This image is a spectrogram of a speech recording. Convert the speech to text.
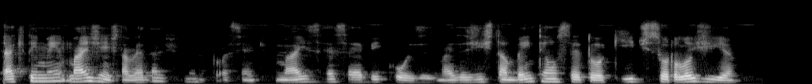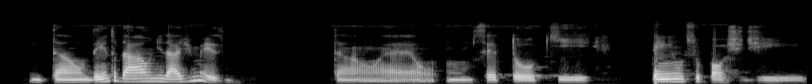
é a que tem mais gente, na verdade, né? assim, é a que mais recebe coisas. Mas a gente também tem um setor aqui de sorologia. Então, dentro da unidade mesmo. Então, é um, setor que tem um suporte de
